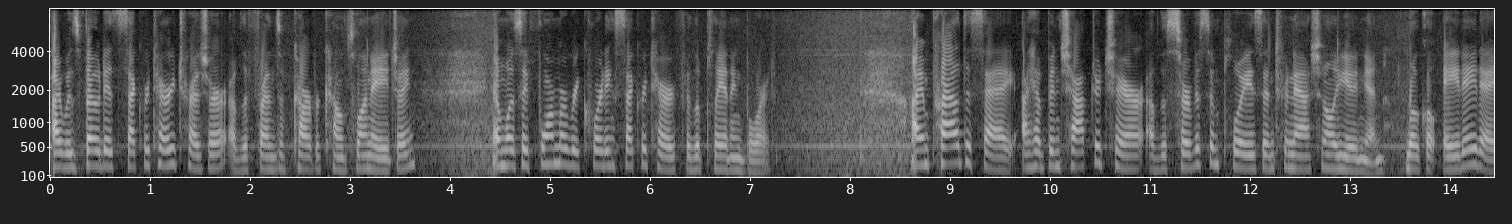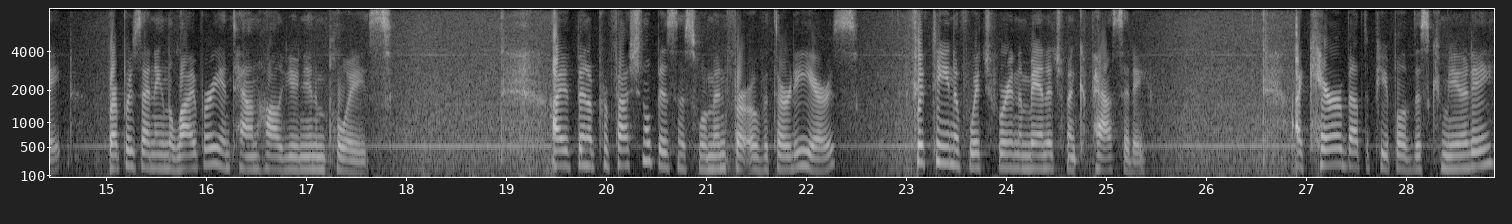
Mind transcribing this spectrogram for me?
I was voted secretary treasurer of the Friends of Carver Council on Aging and was a former recording secretary for the planning board. I am proud to say I have been chapter chair of the Service Employees International Union, Local 888, representing the library and town hall union employees. I have been a professional businesswoman for over 30 years, 15 of which were in a management capacity. I care about the people of this community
